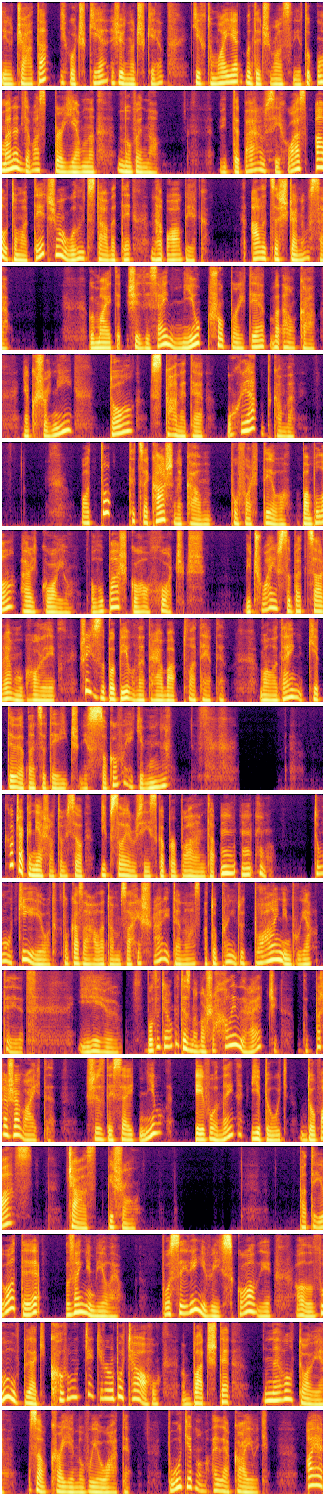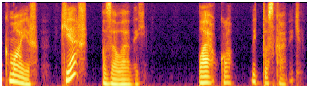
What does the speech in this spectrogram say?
дівчата, дівочки, жіночки, ті, хто має медичну освіту, у мене для вас приємна новина. Відтепер усіх вас автоматично будуть ставити на облік. Але це ще не все. Ви маєте 60 днів, щоб пройти ВЛК. Якщо ні, то станете углядками. Отут ТЦКшникам пофартило бабло гарькою. Лупаш хочеш. Відчуваєш себе царем у горі, ще й за не треба платити. Молоденькі 19-річні соковиті. м. Хоча, звісно, то все і російська пропаганда. Тому ті, от хто казали там захищайте нас, а то прийдуть погані бояти. І е, будуть робити знову шахливі речі. Не переживайте. 60 днів, і вони йдуть до вас. Час пішов. Патріоти заніміли. Посилі військові луплять, крутять роботягу. Бачте, не готові за Україну воювати. Путіном лякають. А як маєш кеш зелений, легко відтискають.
